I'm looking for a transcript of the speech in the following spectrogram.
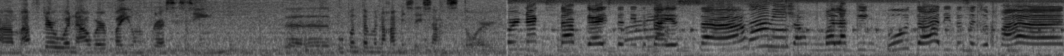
um, after one hour pa yung processing. Uh, pupunta muna kami sa isang store. For next stop guys, nandito tayo sa isang malaking Buddha dito sa Japan.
